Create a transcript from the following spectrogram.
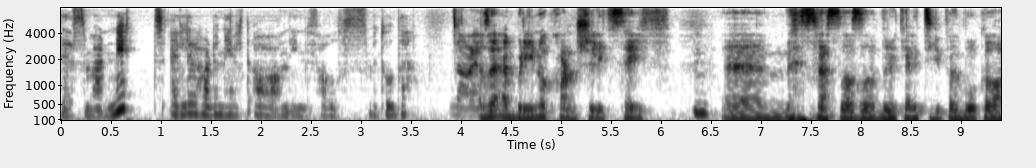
det som er nytt, eller har du en helt annen innfallsmetode? Nei, altså Jeg blir nok kanskje litt safe Mm. jeg sa, så bruker jeg litt tid på en bok, og da,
